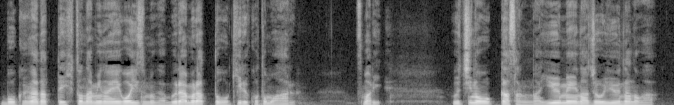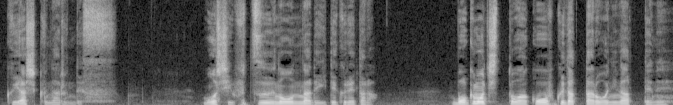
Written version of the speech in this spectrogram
僕がだって人並みのエゴイズムがムラムラっと起きることもある。つまり、うちのおっかさんが有名な女優なのが悔しくなるんです。もし普通の女でいてくれたら、僕もちっとは幸福だったろうになってね。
